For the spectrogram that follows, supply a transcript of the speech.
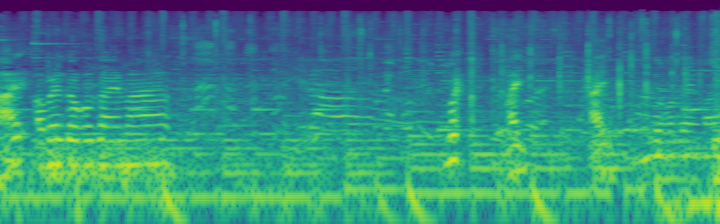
はい、おめでとうございます。はい、はい、おめでとうございます。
